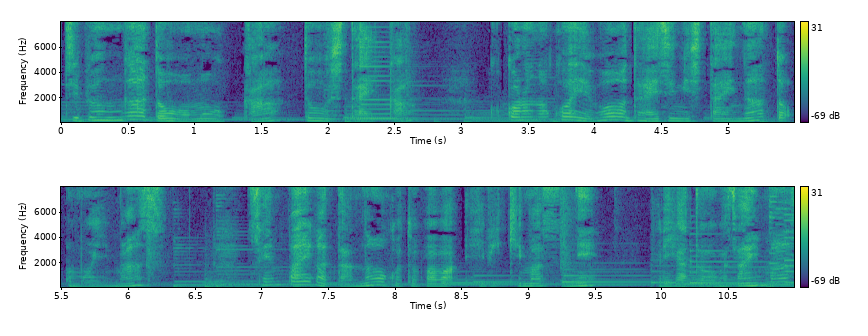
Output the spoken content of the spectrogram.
自分がどう思うかどうしたいか心の声を大事にしたいなと思います。先輩方の言葉は響きますね。ありがとうございます。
